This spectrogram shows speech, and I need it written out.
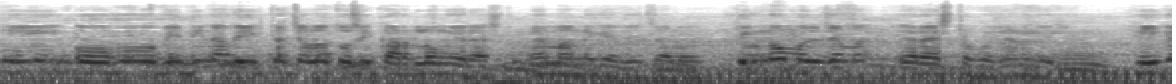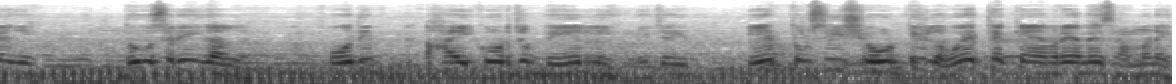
ਕਿ ਉਹ ਵਿਧੀ ਨਾ ਵੀਕ ਤਾਂ ਚਲੋ ਤੁਸੀਂ ਕਰ ਲਓਗੇ ਰੈਸਟ ਮੈਂ ਮੰਨ ਗਿਆ ਜੀ ਚਲੋ। ਤਿੰਨੋਂ ਮੁਲਜ਼ਮ ਅਰੈਸਟ ਹੋ ਜਾਣਗੇ ਜੀ। ਠੀਕ ਹੈ ਜੀ। ਦੂਸਰੀ ਗੱਲ ਉਹਦੀ ਹਾਈ ਕੋਰਟ 'ਚ ਬੇਲ ਨਹੀਂ ਹੋਣੀ ਚਾਹੀਦੀ। ਇਹ ਤੁਸੀਂ ਸ਼ੋਰਟੀ ਲਓ ਇੱਥੇ ਕੈਮਰਿਆਂ ਦੇ ਸਾਹਮਣੇ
